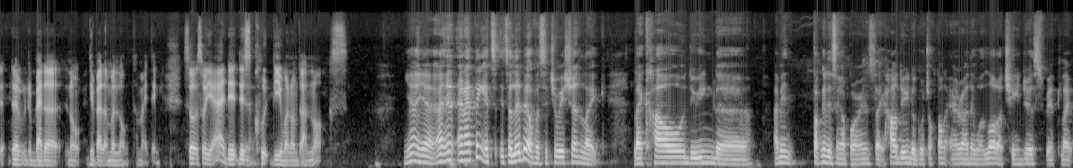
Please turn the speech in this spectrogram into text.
the, the, the better you know development long term i think so so yeah th- this Yeah. could be one of the unlocks Yeah, yeah, and, and I think it's it's a little bit of a situation like like how during the I mean talking to Singaporeans like how during the Goh Chok Tong era there were a lot of changes with like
